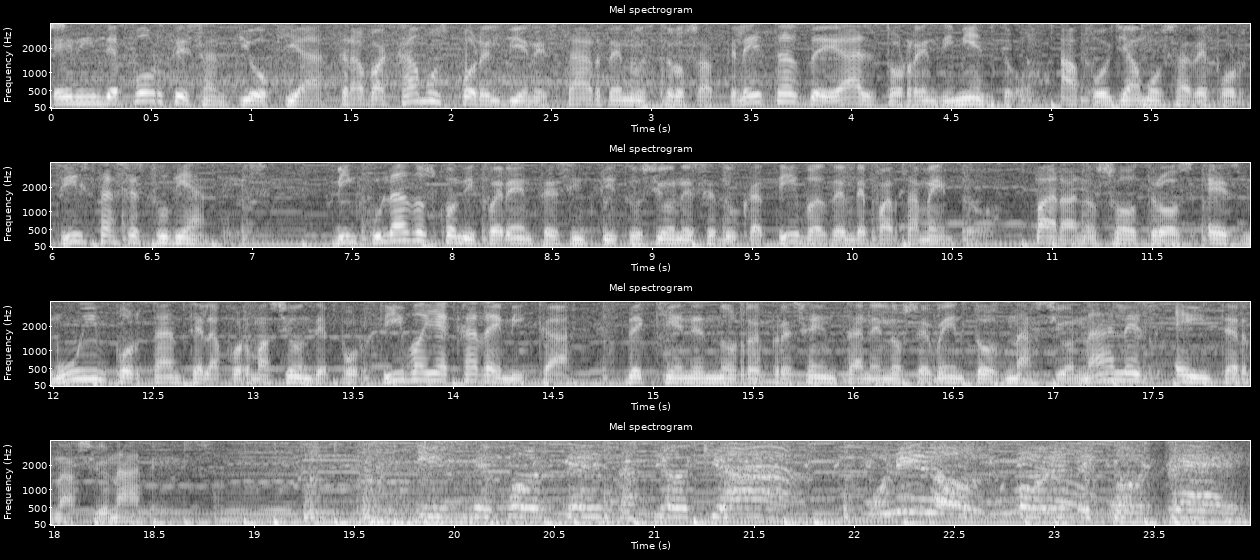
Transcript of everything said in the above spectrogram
En Indeportes Antioquia trabajamos por el bienestar de nuestros atletas de alto rendimiento. Apoyamos a deportistas estudiantes, vinculados con diferentes instituciones educativas del departamento. Para nosotros es muy importante la formación deportiva y académica de quienes nos representan en los eventos nacionales e internacionales. Indeportes Antioquia, unidos por el deporte.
